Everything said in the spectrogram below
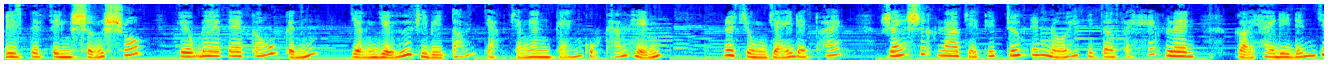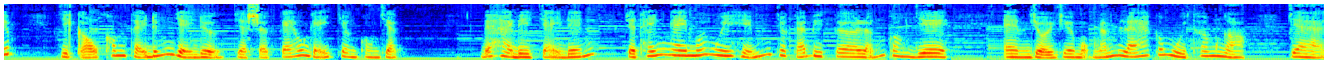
Dick Stephen sửng sốt, kêu be be cấu kỉnh, giận dữ vì bị tóm chặt và ngăn cản cuộc thám hiểm. Nó trùng dậy để thoát, ráng sức lao về phía trước đến nỗi Peter phải hét lên, gọi Heidi đến giúp, vì cậu không thể đứng dậy được và sợ kéo gãy chân con vật. Bé Heidi chạy đến và thấy ngay mối nguy hiểm cho cả Peter lẫn con dê. Em dội dơ một nắm lá có mùi thơm ngọt và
